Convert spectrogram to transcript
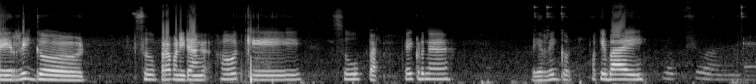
very good சூப்பராக பண்ணிட்டாங்க. ஓகே சூப்பர் போய் கொடுங்க. Very good okay bye next வந்து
